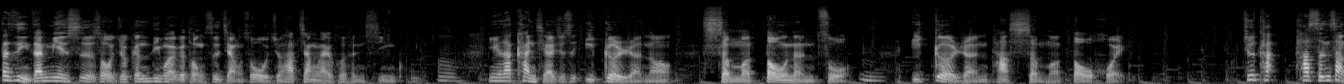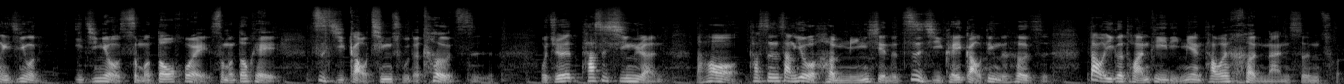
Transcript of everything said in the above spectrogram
但是你在面试的时候，我就跟另外一个同事讲说，我觉得他将来会很辛苦，嗯，因为他看起来就是一个人哦，什么都能做，嗯，一个人他什么都会，就是他他身上已经有已经有什么都会，什么都可以自己搞清楚的特质。我觉得他是新人，然后他身上又有很明显的自己可以搞定的特质，到一个团体里面，他会很难生存。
